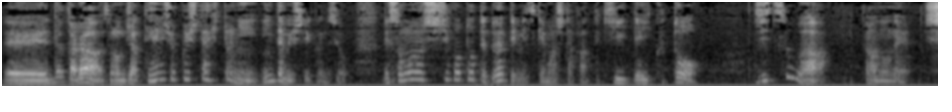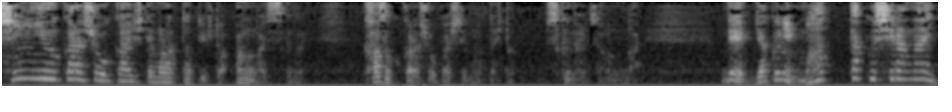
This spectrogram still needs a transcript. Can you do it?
えー、だから、その、じゃあ転職した人にインタビューしていくんですよ。で、その仕事ってどうやって見つけましたかって聞いていくと、実は、あのね、親友から紹介してもらったっていう人は案外少ない。家族から紹介してもらった人少ないんですよ、案外。で、逆に全く知らないっ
